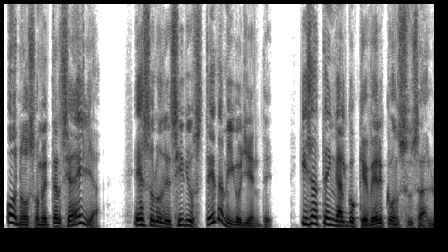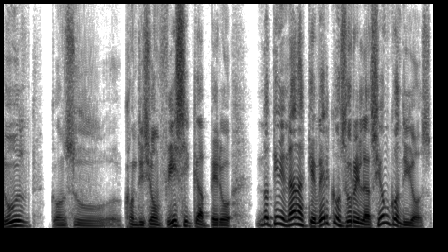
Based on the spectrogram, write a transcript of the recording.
o no someterse a ella. Eso lo decide usted, amigo oyente. Quizá tenga algo que ver con su salud, con su condición física, pero no tiene nada que ver con su relación con Dios.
